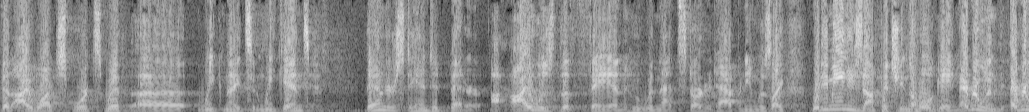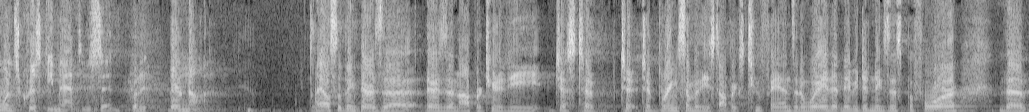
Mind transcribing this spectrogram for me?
that I watch sports with uh, weeknights and weekends, they understand it better. I, I, was the fan who, when that started happening, was like, "What do you mean he's not pitching the whole game? Everyone, everyone's Christy Mathewson, but it, they're not." I also think there's a there's an opportunity just to, to, to bring some of these topics to fans in a way that maybe didn't exist before. The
